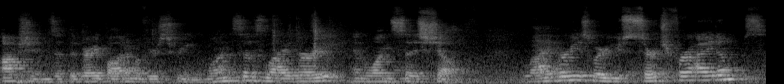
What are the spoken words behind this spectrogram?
options at the very bottom of your screen. One says library and one says shelf. Library is where you search for items,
